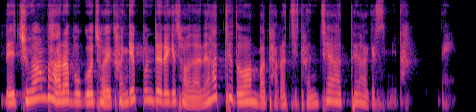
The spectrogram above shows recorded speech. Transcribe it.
네, 중앙 바라보고 저희 관객분들에게 전하는 하트도 한번 다 같이 단체 하트 하겠습니다. 네.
